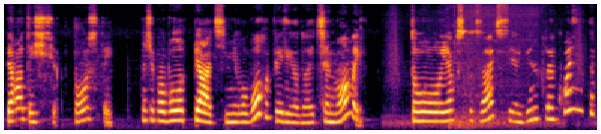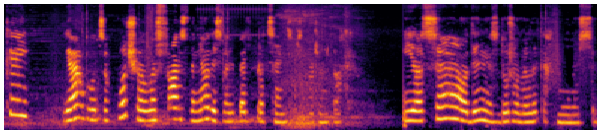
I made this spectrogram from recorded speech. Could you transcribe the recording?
П'ятий, шостий. Ну, типа, було п'ять мілового періоду, а це новий. То, як сказати, він прикольний такий. Я його захочу, але шанс на нього десь 0,5%, скажімо так. І оце один із дуже великих мінусів.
